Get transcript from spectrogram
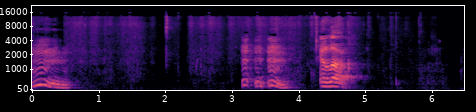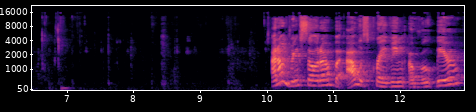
Mmm. Mm-mm-mm. And look. I don't drink soda, but I was craving a root beer.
